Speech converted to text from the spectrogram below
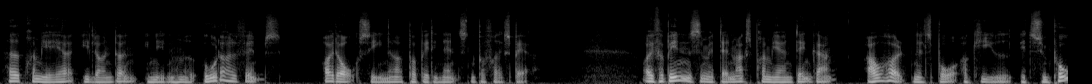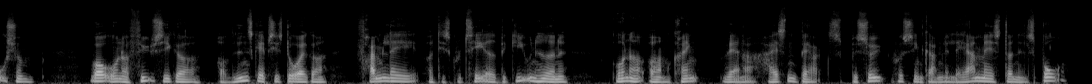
havde premiere i London i 1998 og et år senere på Betty Nansen på Frederiksberg. Og i forbindelse med Danmarks premieren dengang afholdt Niels Bohr Arkivet et symposium, hvor under fysikere og videnskabshistorikere fremlagde og diskuterede begivenhederne under og omkring Werner Heisenbergs besøg hos sin gamle lærermester Niels Bohr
